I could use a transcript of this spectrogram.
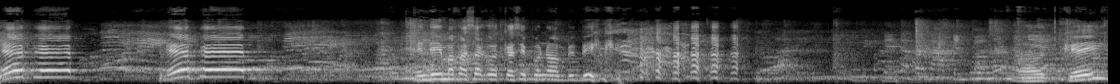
Hip hip! Hip hip! Hindi makasagot kasi puno ang bibig. okay.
